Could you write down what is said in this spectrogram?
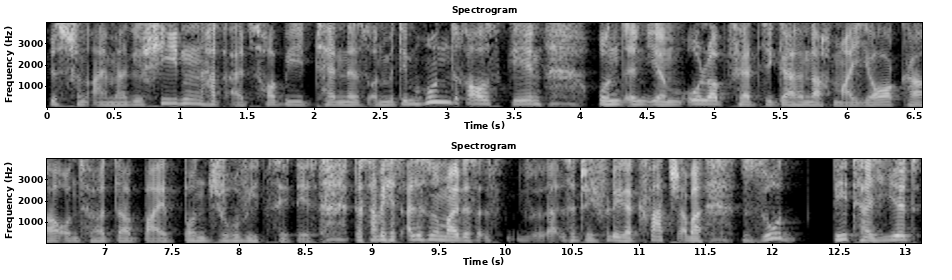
ist schon einmal geschieden, hat als Hobby Tennis und mit dem Hund rausgehen und in ihrem Urlaub fährt sie gerne nach Mallorca und hört dabei Bon Jovi CDs. Das habe ich jetzt alles nur mal, das ist, das ist natürlich völliger Quatsch, aber so detailliert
